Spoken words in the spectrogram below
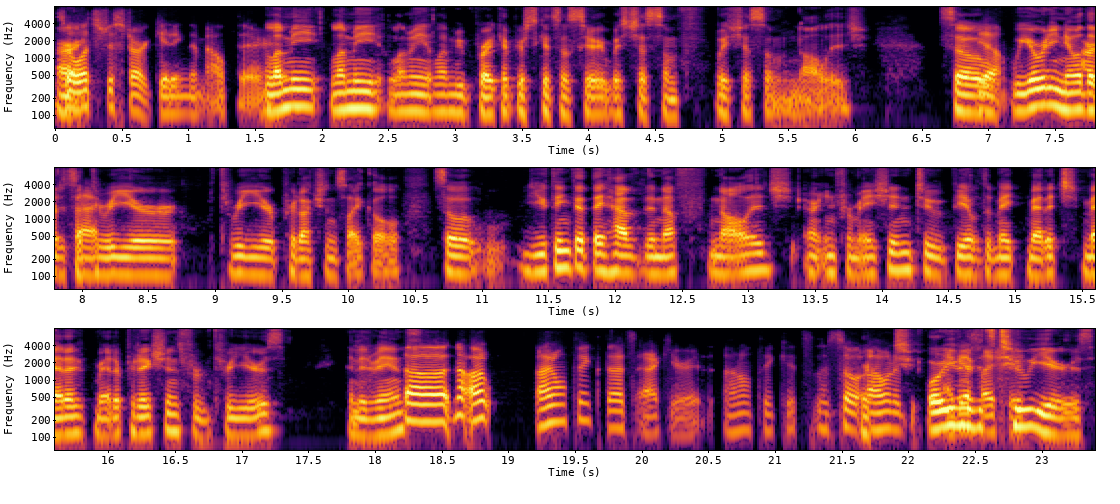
All right. let's just start getting them out there. Let me let me let me let me break up your schizo theory with just some with just some knowledge. So Yeah. we already know that Hard it's a three year three year production cycle. So you think that they have enough knowledge or information to be able to make meta meta meta predictions for three years in advance? Uh, no, I, don't think that's accurate. I don't think it's so. or, I want to, or I even if it's two years,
